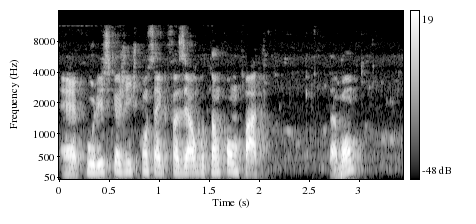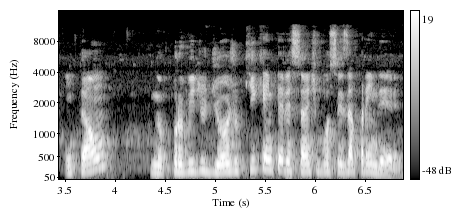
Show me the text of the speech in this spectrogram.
É por isso que a gente consegue fazer algo tão compacto, tá bom? Então, no, pro vídeo de hoje, o que, que é interessante vocês aprenderem?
